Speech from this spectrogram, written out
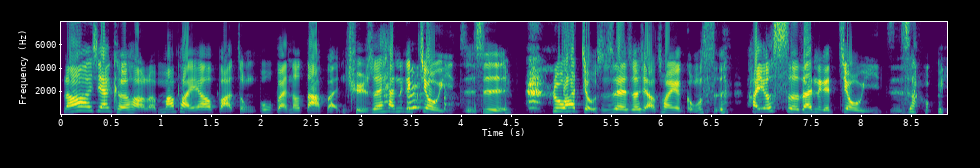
然后现在可好了，MAPA 要把总部搬到大阪去，所以他那个旧遗址是，如果他九十岁的时候想创业公司，他又设在那个旧遗址上面，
